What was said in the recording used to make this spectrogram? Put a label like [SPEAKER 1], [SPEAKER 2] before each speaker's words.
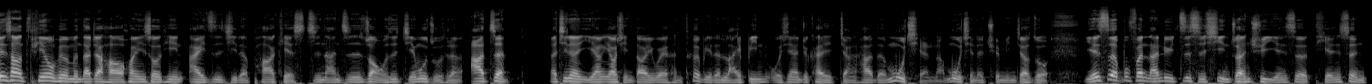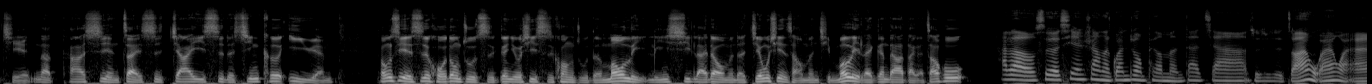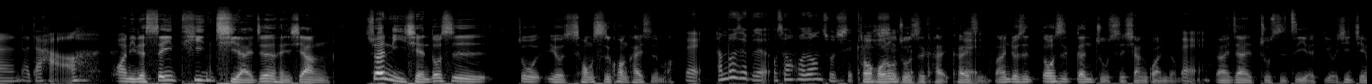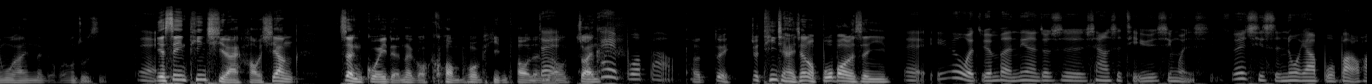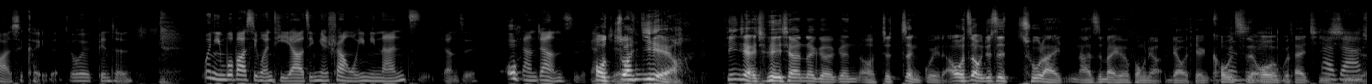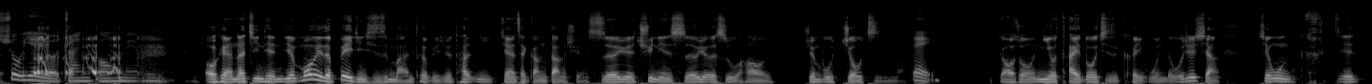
[SPEAKER 1] 线上听众朋友们，大家好，欢迎收听《爱自己的 Pockets 直男直撞》，我是节目主持人阿正。那今天一样邀请到一位很特别的来宾，我现在就开始讲他的目前了。目前的全名叫做 “颜色不分蓝绿支持性专区颜色田胜杰”。那他现在是嘉义市的新科议员，同时也是活动主持跟游戏实况组的 Molly 林夕来到我们的节目现场，我们请 Molly 来跟大家打个招呼。
[SPEAKER 2] Hello，所有线上的观众朋友们，大家就是早安、午安、晚安，大家好。
[SPEAKER 1] 哇，你的声音听起来真的很像，虽然你以前都是做有从实况开始嘛，
[SPEAKER 2] 对，啊，不是不是，我从活动主持开始，
[SPEAKER 1] 从活动主持开开始，反正就是都是跟主持相关的嘛。
[SPEAKER 2] 对
[SPEAKER 1] 对，在主持自己的游戏节目和那个活动主持，
[SPEAKER 2] 对
[SPEAKER 1] 你的声音听起来好像正规的那个广播频道的那种，专
[SPEAKER 2] 可以播报，
[SPEAKER 1] 呃，对，就听起来很像那种播报的声音。
[SPEAKER 2] 对，因为我原本念的就是像是体育新闻系，所以其实如果要播报的话是可以的，就会变成为您播报新闻提要。今天上午一名男子这样子，
[SPEAKER 1] 哦
[SPEAKER 2] 像这样子的感
[SPEAKER 1] 好专业啊！听起来就很像那个跟哦，就正规的哦。我这种就是出来拿支麦克风聊聊天，口齿偶尔不太清
[SPEAKER 2] 大
[SPEAKER 1] 晰的。
[SPEAKER 2] 家术业有专攻，没有
[SPEAKER 1] OK，那今天因为 Molly 的背景其实蛮特别，就是他你现在才刚当选，十二月去年十二月二十五号宣布就职嘛。
[SPEAKER 2] 对。
[SPEAKER 1] 对我说你有太多其实可以问的，我就想先问这些，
